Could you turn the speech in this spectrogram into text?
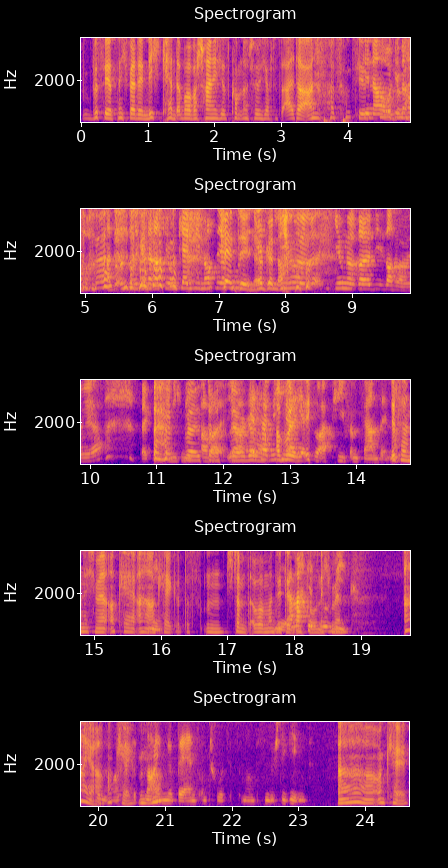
wüsste jetzt nicht, wer den nicht kennt, aber wahrscheinlich, es kommt natürlich auf das Alter an, was uns hier Genau, zuhört. genau. Also unsere Generation kennt ihn noch sehr kennt gut. Den, ja, genau. Die jüngere, die, jüngere, die Sache, ja. kenne ich nicht. Wer ist aber das? Ja, ja, genau. er ist halt nicht aber mehr jetzt ich, so aktiv im Fernsehen. Ne? Ist er nicht mehr? Okay, ah, nee. okay, gut, das mh, hm, stimmt, aber man sieht nee, den auch so nicht Musik. mehr. Ah ja, genau, okay. Hat jetzt mhm. eine eigene Band und tourt jetzt immer ein bisschen durch die Gegend. Ah, okay.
